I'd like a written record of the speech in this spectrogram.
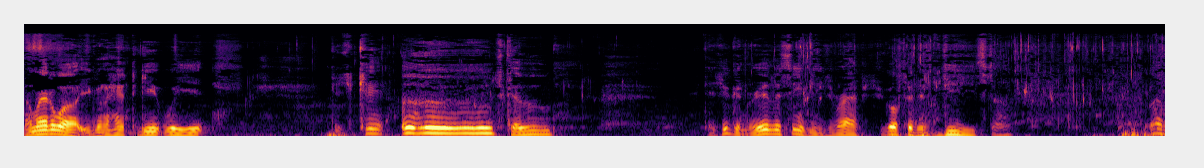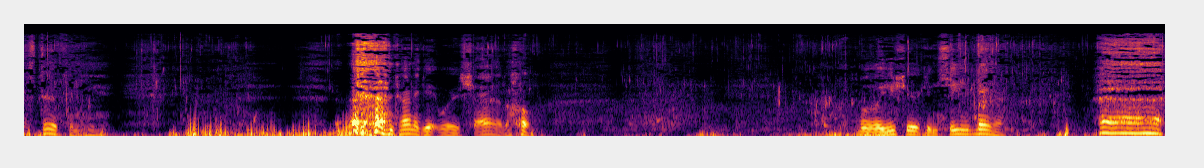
No matter what, you're gonna have to get wet. Cause you can't, oh, it's cold. Cause you can really see these rapids. You go through this deed stuff. A lot of stuff in here. I'm trying to get where it's shad off. Boy, you sure can see. Ah.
